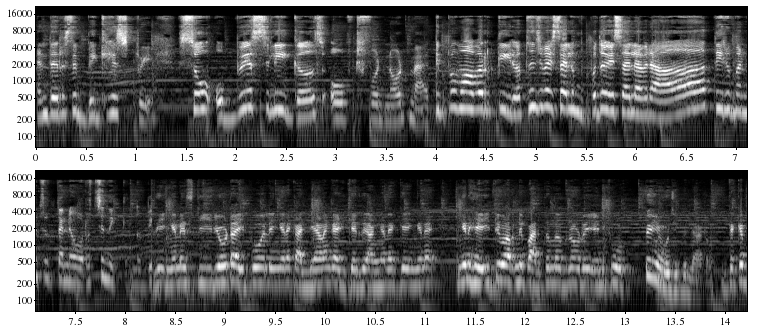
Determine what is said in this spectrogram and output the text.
and there is a big history so obviously girls opt for not marry ഇപ്പം അവർക്ക് ഇരുപത്തഞ്ച് വയസ്സായാലും മുപ്പത് വയസ്സായാലും അവർ ആ തീരുമാനത്തിൽ തന്നെ ഉറച്ചു നിൽക്കുന്നു. ഇങ്ങനെ സ്റ്റീരിയോ ടൈപ്പ് പോലെ ഇങ്ങനെ കല്യാണം കഴിക്കരുത് അങ്ങനെയൊക്കെ ഇങ്ങനെ ഇങ്ങനെ ഹെയ്റ്റ് പറഞ്ഞ് പരത്തുന്നതിനോട് എനിക്ക് ഒട്ടും യോജിപ്പില്ല കേട്ടോ. ഇതൊക്കെ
